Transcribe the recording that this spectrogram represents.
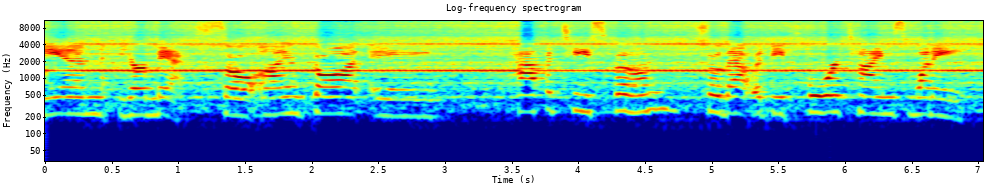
in your mix. So I've got a half a teaspoon, so that would be four times one eighth.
